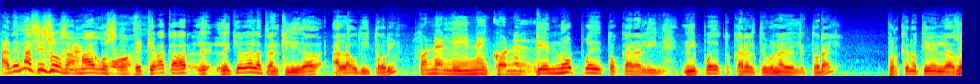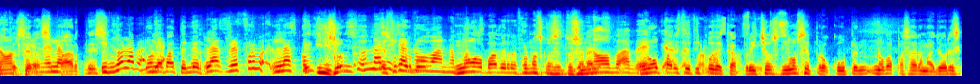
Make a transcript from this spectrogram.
Además, esos amagos de que va a acabar, le, le quiero dar la tranquilidad al auditorio, Con el INE y con el. que no puede tocar al INE, ni puede tocar al Tribunal Electoral, porque no tienen las dos No terceras tiene la- partes. y no la va- a tener. Las reformas, las son- constitucionales es ya no van a No pasar. va a haber reformas constitucionales. No va a haber No para este tipo de caprichos, no se preocupen, no va a pasar a mayores.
